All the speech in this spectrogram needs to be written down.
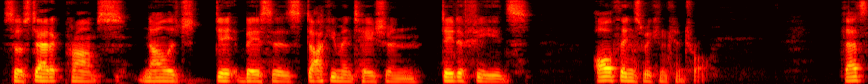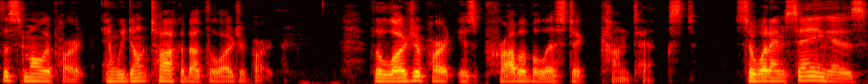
So static prompts, knowledge bases, documentation, data feeds, all things we can control. That's the smaller part, and we don't talk about the larger part. The larger part is probabilistic context. So, what I'm saying is,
